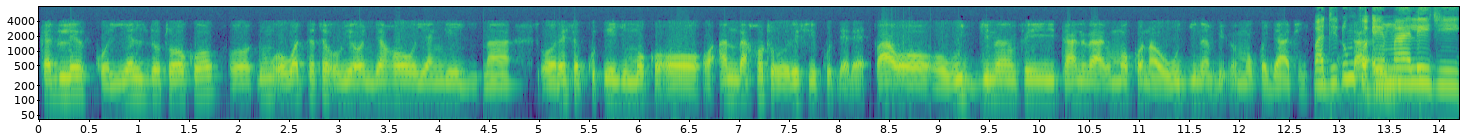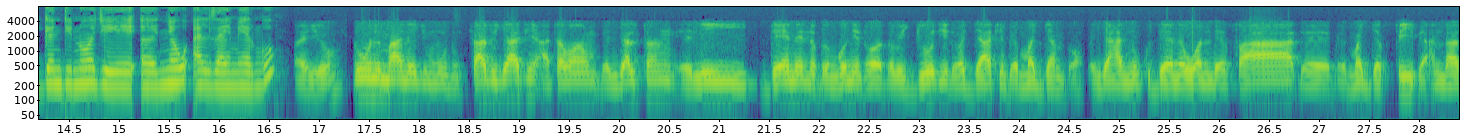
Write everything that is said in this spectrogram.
kadule ko yaldoto ko o ɗum o wattata o wiya o njahoowo yangeeji na o resa kuɗɗeeji makko o o annda hoto o resii kuɗɗe ɗee faa o o wujjinan fey taaniraaɓe makko na o wujjinan ɓiɓɓe makko jaati. Wadde ɗum ko e maaleji gandinoje ñaw e, e, alzheimer ngo ayyo ɗum woni maneji muɗum. Saabi jaati a tawan ɓe jaltan e ley dene no ɓe goni ɗo ɗoɓe jooɗi ɗo jaati ɓe majjan ɗo. Ɓe jahan nokku dene wonde faa ɓe ɓe majja feyi ɓe annda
